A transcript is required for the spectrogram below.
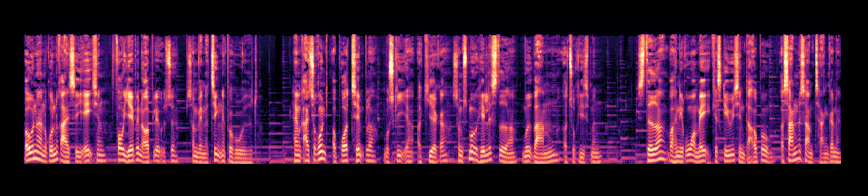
og under en rundrejse i Asien får Jeppe en oplevelse, som vender tingene på hovedet. Han rejser rundt og bruger templer, moskéer og kirker som små hellesteder mod varmen og turismen. Steder, hvor han i ro og mag kan skrive i sin dagbog og samle sig om tankerne,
